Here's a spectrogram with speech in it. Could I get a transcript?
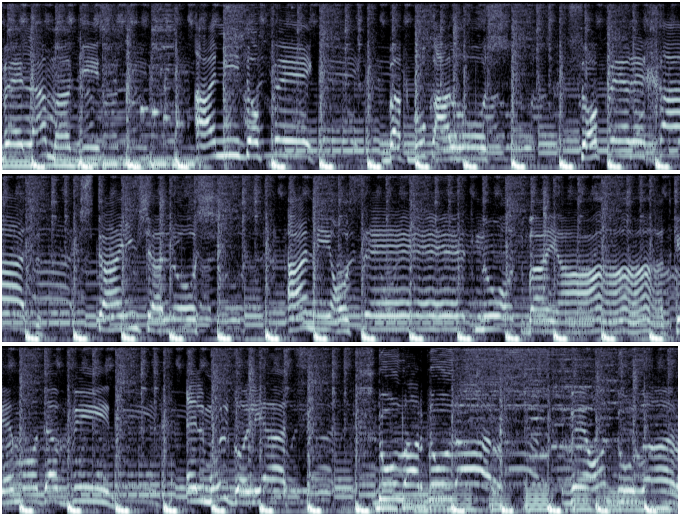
ולמגיס אני דופק בקבוק על ראש סופר אחד, שתיים, שלוש. אני עושה תנועות ביד כמו דוד אל מול גוליית. דולר דולר ועוד דולר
